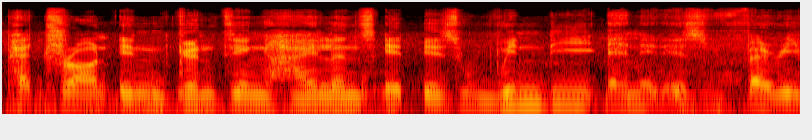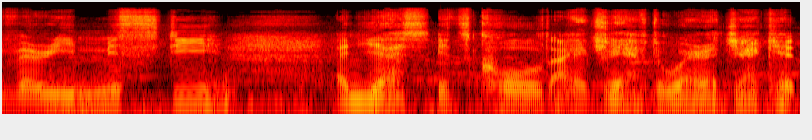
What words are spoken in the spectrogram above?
Petron in Genting Highlands. It is windy and it is very, very misty. And yes, it's cold. I actually have to wear a jacket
